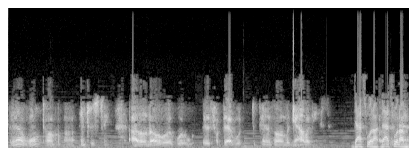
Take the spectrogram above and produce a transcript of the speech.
That I won't talk about. Interesting. I don't know. If that would depends on legalities. That's what I. That's what I'm.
